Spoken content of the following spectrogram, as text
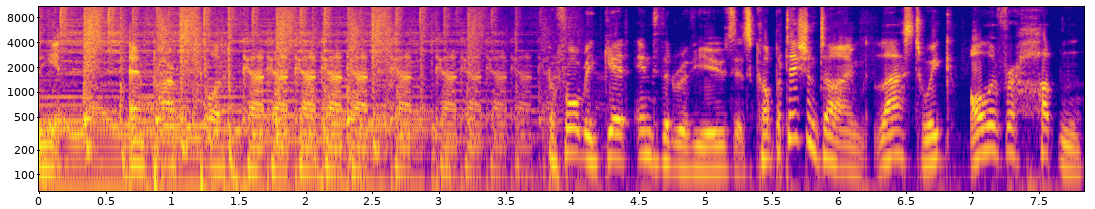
Empire Podcast. Before we get into the reviews, it's competition time. Last week, Oliver Hutton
